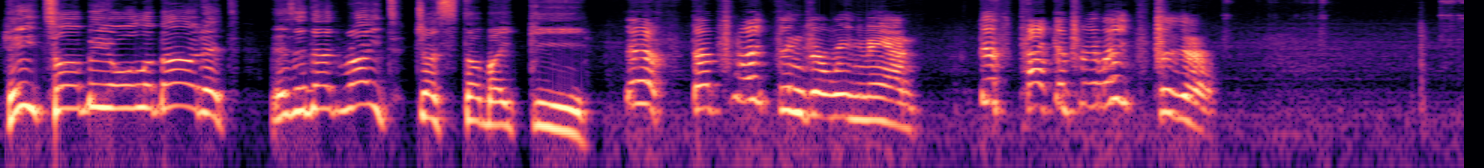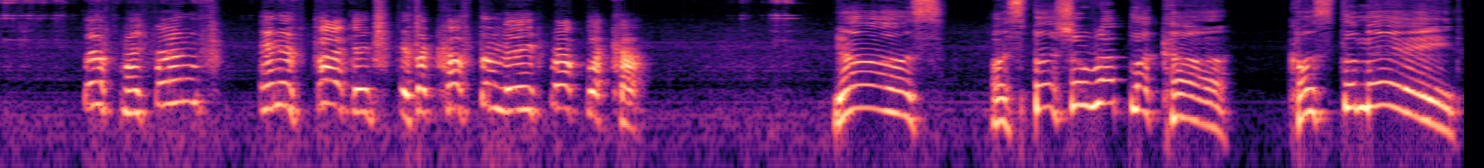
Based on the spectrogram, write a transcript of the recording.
He told me all about it. Isn't that right, JesterMikey? Yes, that's right, Ginger Weed Man. This package relates to you. Yes, my friends, in this package is a custom-made replica. Yes, a special replica, custom made.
